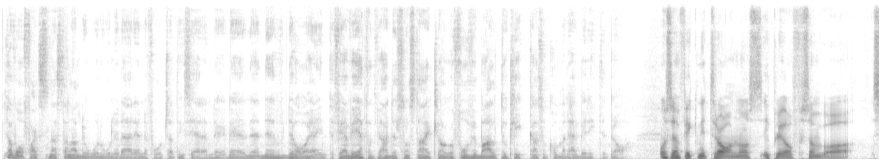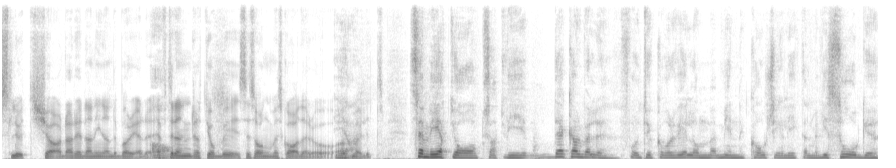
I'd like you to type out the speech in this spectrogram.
Jag var faktiskt nästan aldrig orolig där under fortsättningsserien. Det, det, det, det, var jag inte. För jag vet att vi hade ett så starkt lag och får vi bara allt att klicka så kommer det här bli riktigt bra. Och sen fick ni Tranås i playoff som var slutkörda redan innan det började. Ja. Efter en rätt jobbig säsong med skador och allt Ja. möjligt. Sen vet jag också att vi, det kan väl, du tycka vad du vill om min coaching och liknande, men vi såg ju,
